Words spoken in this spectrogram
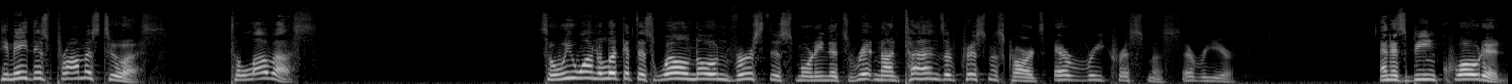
He made this promise to us to love us. So we want to look at this well known verse this morning that's written on tons of Christmas cards every Christmas, every year. And it's being quoted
